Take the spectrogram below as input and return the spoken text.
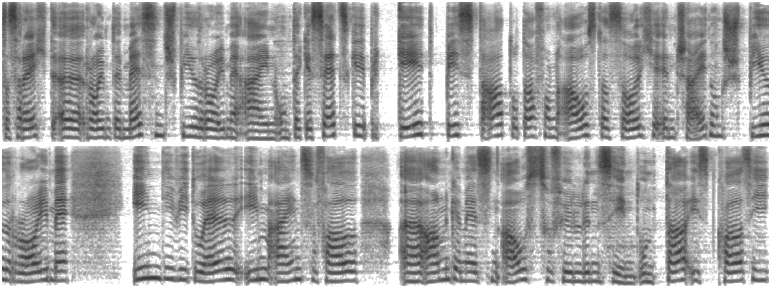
Das Recht äh, räumt Ermessensspielräume ein und der Gesetzgeber geht bis dato davon aus, dass solche Entscheidungsspielräume individuell im Einzelfall äh, angemessen auszufüllen sind. Und da ist quasi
